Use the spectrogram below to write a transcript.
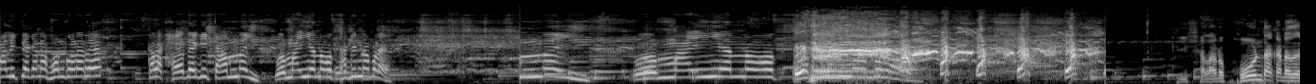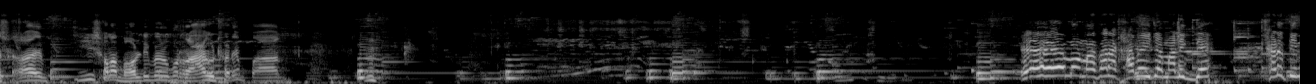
মালিকটা কেন ফোন করে রে? কালা খাওয়া দেয় কি কাম নাই ওর মাইয়া নত থাকিন না পড়ে। নাই ও মাইয়া। এই শালার ফোনটা কাটা যায় কি শালা ভলটিপের উপর রাগ উঠে রে বাঘ এ মোর মাথাটা খাবে এইটা মালিক দে। সাড়ে তিন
